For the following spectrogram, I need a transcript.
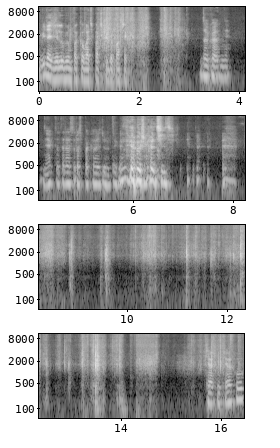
Widać, że lubią pakować paczki do paczek. Dokładnie. Jak to teraz rozpakować, żeby tego nie uszkodzić? Ciachu, ciachu.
